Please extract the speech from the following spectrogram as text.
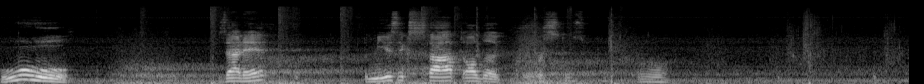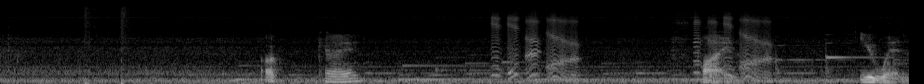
Ooh. Is that it? The music stopped, all the crystals... Oh. Okay. Fine. You win.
